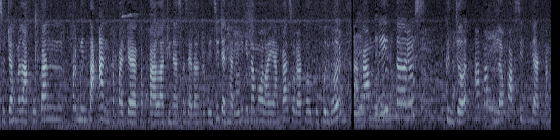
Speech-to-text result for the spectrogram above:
sudah melakukan permintaan kepada Kepala Dinas Kesehatan Provinsi dan hari ini kita mau layangkan surat ke Gubernur. Nah, kami terus genjot apabila vaksin datang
